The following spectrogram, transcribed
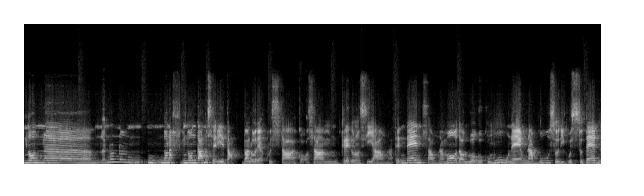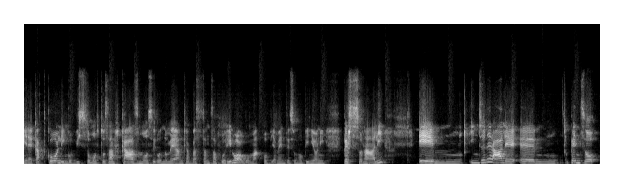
non, eh, non, non, aff- non danno serietà, valore a questa cosa. Mm, credono sia una tendenza, una moda, un luogo comune, un abuso di questo termine, catcalling. Ho visto molto sarcasmo, secondo me anche abbastanza fuori luogo, ma ovviamente sono opinioni personali. E mm, in generale ehm, penso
